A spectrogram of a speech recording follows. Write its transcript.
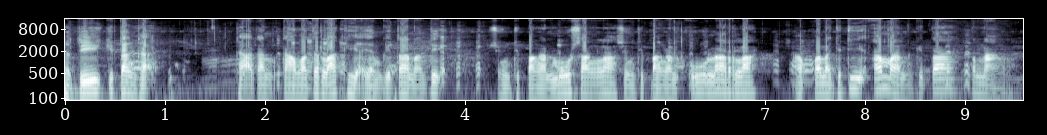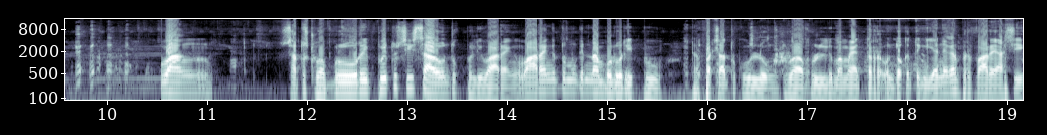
jadi kita enggak gak akan khawatir lagi ayam kita nanti. Yang dipangan musang lah yang dipangan ular lah apalah. Jadi aman kita tenang. Uang 120.000 itu sisa untuk beli wareng. Wareng itu mungkin 60.000 dapat satu gulung 25 meter. Untuk ketinggiannya kan bervariasi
